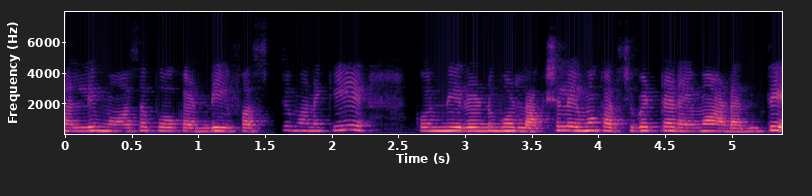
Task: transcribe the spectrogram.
మళ్ళీ మోసపోకండి. ఫస్ట్ మనకి కొన్ని రెండు మూడు లక్షలు ఏమో ఖర్చు పెట్టాడేమో ఆడంతే.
